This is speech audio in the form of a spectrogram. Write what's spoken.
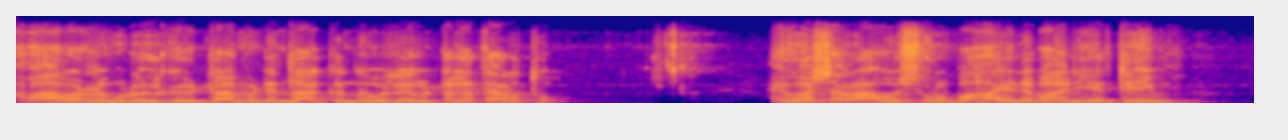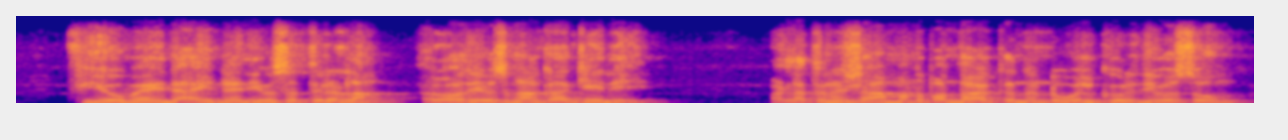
അപ്പോൾ ആ വെള്ളം കൂടി ഒൽക്ക് കിട്ടാൻ വേണ്ടി എന്താക്കുന്ന? ഒരു ഒട്ടകത്തെ അറുത്തു. അയ്യോ ഷറാ ഓ ഷുർബഹായിന്റെ പാനീയത്തെയും ഫിയോമേന്റെ അതിന്റെ ദിവസത്തിലുള്ള ഓരോ ദിവസം കണക്കാക്കിയേനെ. വള്ളത്തിന് ക്ഷാമം എന്ന് പന്താക്കുന്നുണ്ട്. ഒൽക്കൊരു ദിവസവും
